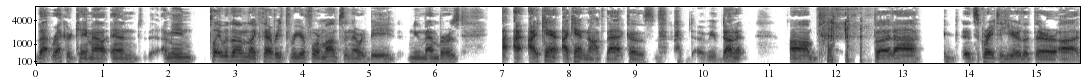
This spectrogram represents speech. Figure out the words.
that record came out and I mean play with them like every 3 or 4 months and there would be new members. I, I, I can't I can't knock that cuz we've done it. Um, but uh, it's great to hear that they're uh,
